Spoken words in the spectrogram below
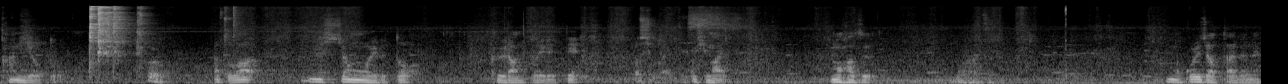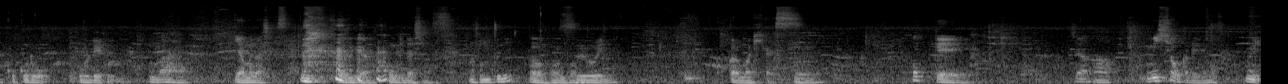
完了と。あとはミッションオイルとクーラント入れておしまいです。おしまい。のはず。もうこれじゃったらね。心折れるまあやむなしですね。俺が本気出します。あ 本当に？うん本当。すごいね。ここから巻き返す、オッケー。じゃあミッションから入れますか。はい。い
